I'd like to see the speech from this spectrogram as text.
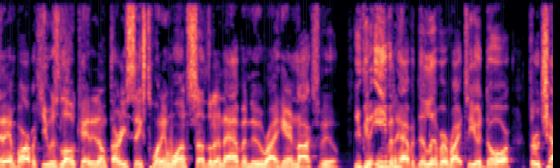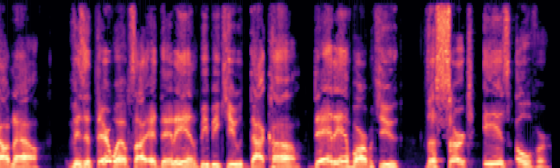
Dead End Barbecue is located on 3621 Sutherland Avenue right here in Knoxville. You can even have it delivered right to your door through Chow Now. Visit their website at deadendbbq.com. Dead End Barbecue. The search is over.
